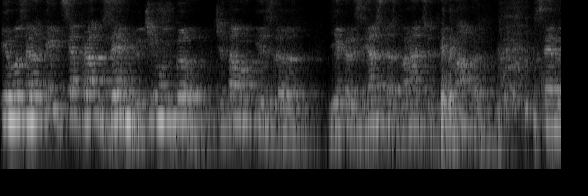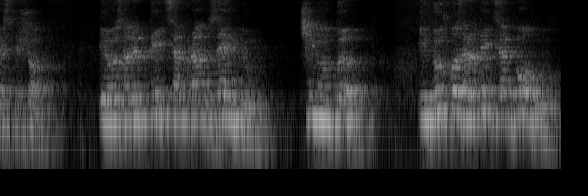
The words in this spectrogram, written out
І возвратиться прав землю, чим он був. Читав із е, Єклесіаста з 12 глави, 7 стишок. І возвратиться прав землю, чим он був. І дух возвратиться Богу,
